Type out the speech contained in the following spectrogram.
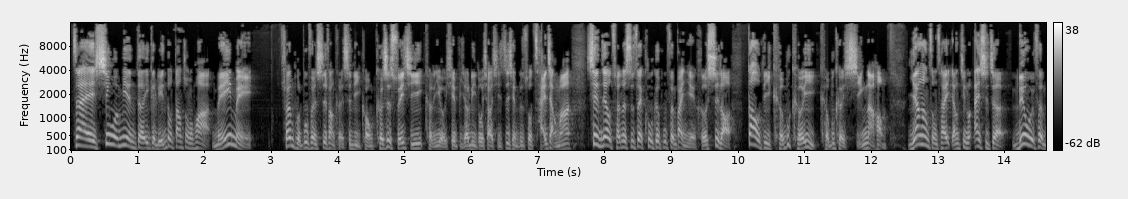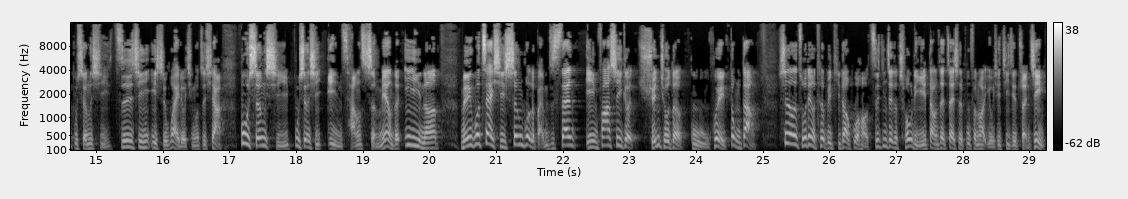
在新闻面的一个联动当中的话，美美。川普部分释放可能是利空，可是随即可能有一些比较利多消息。之前不是说财长吗？现在要传的是在库克部分扮演合适了，到底可不可以，可不可行呢？哈，央行总裁杨金龙暗示着六月份不升息，资金一直外流情况之下，不升息，不升息，隐藏什么样的意义呢？美国债息升破了百分之三，引发是一个全球的股汇动荡。事实上，昨天有特别提到过哈，资金这个抽离，当然在债市部分的话，有些季节转进，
